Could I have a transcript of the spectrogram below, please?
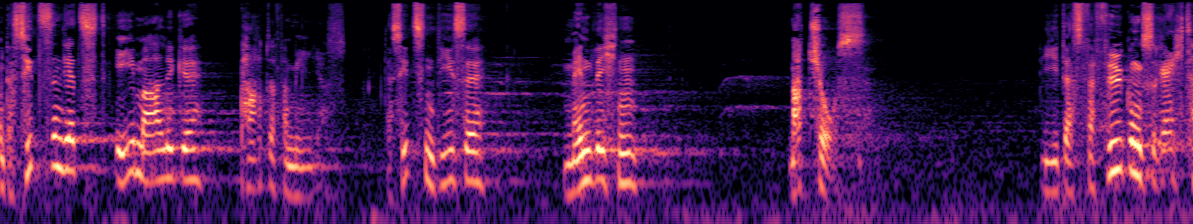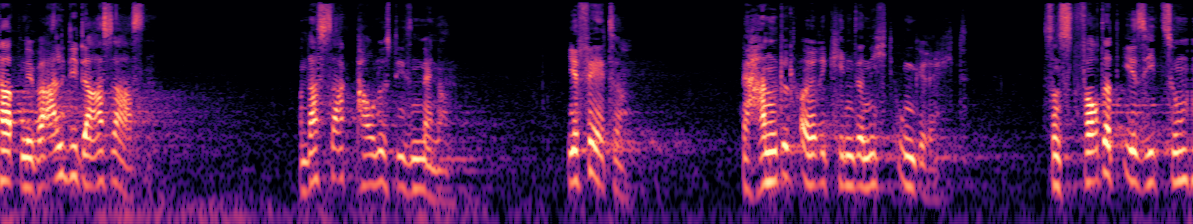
Und da sitzen jetzt ehemalige Paterfamilias. Da sitzen diese männlichen Machos, die das Verfügungsrecht hatten über alle, die da saßen. Und was sagt Paulus diesen Männern? Ihr Väter, behandelt eure Kinder nicht ungerecht, sonst fordert ihr sie zum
